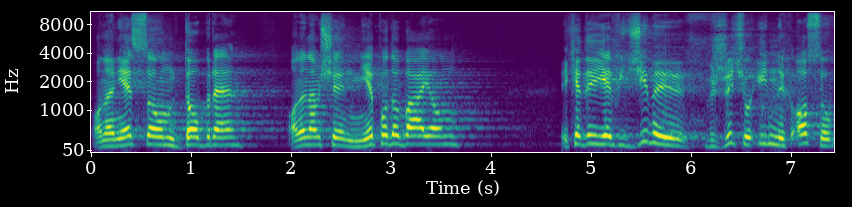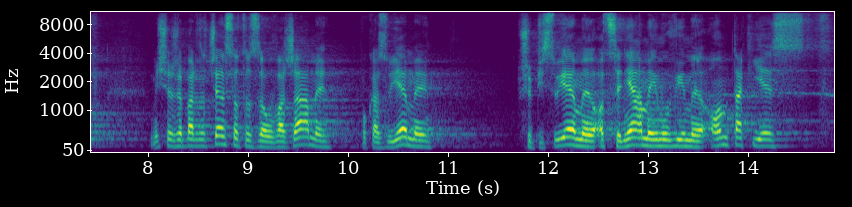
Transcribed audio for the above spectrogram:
one nie są dobre, one nam się nie podobają. I kiedy je widzimy w życiu innych osób, myślę, że bardzo często to zauważamy, pokazujemy, przypisujemy, oceniamy i mówimy, on taki jest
